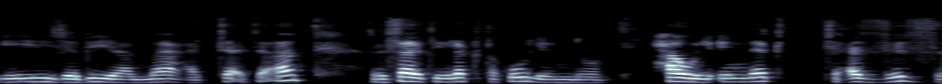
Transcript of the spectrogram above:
إيجابية مع التأتأة. رسالتي لك تقول إنه حاول إنك تعزز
